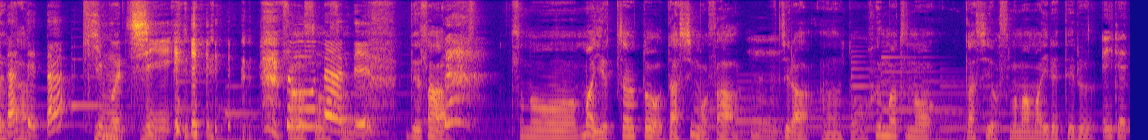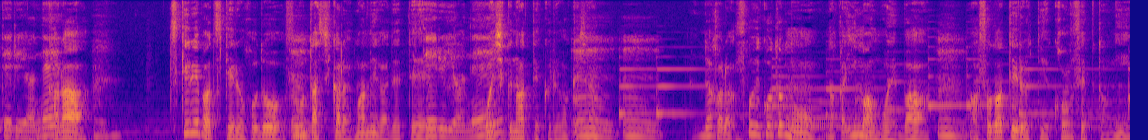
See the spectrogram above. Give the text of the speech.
んが育てたキムチそうなんです。でさそのまあ言っちゃうとだしもさ、ううんちら、うん、と粉末のだしをそのまま入れてる入れてるよね。からうん。つければつけるほどそのだしからうまみが出て、出るよね。美味しくなってくるわけうじゃん、んうんだからそういうこともなんか今思えば、うん。あ育てるっていうコンセプトに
